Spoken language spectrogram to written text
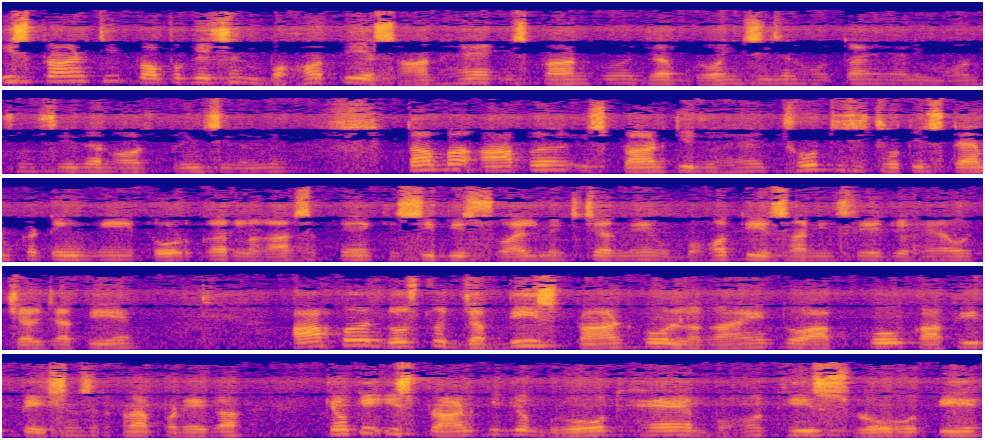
इस प्लांट की प्रोपोगेशन बहुत ही आसान है। इस प्लांट को जब ग्रोइंग सीज़न होता है, यानी मानसून सीज़न और स्प्रिंग सीज़न में, तब आप इस प्लांट की जो है, छोटी सी छोटी स्टैम्प कटिंग भी तोड़कर लगा सकते हैं। किसी भी सॉइल मिक्सचर में वो बहुत ही आसानी से जो है, वो चल जाती है। आप दोस्तों जब भी इस प्लांट को लगाएँ तो आपको काफ़ी पेशेंस रखना पड़ेगा, क्योंकि इस प्लांट की जो ग्रोथ है बहुत ही स्लो होती है।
